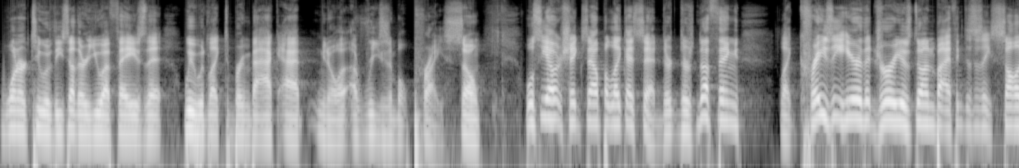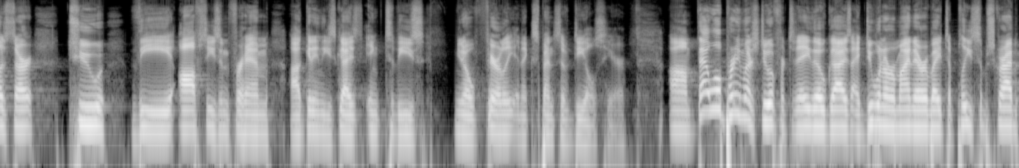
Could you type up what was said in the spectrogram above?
one or two of these other UFAs that we would like to bring back at, you know, a reasonable price? So we'll see how it shakes out. But like I said, there, there's nothing like crazy here that Drury has done, but I think this is a solid start to the offseason for him, uh, getting these guys inked to these, you know, fairly inexpensive deals here. Um, that will pretty much do it for today, though, guys. I do want to remind everybody to please subscribe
